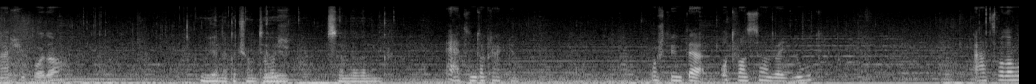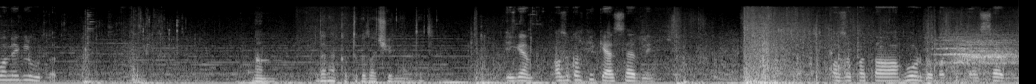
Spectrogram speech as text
Másik oldal. úgy jönnek a csonti szembe velünk. Eltűnt a kraken. Most tűnt el. Ott van szembe egy loot. Látsz valahol még lootot? Nem, de megkaptuk az achievementet. Igen, azokat ki kell szedni. Azokat a hordokat ki kell szedni.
